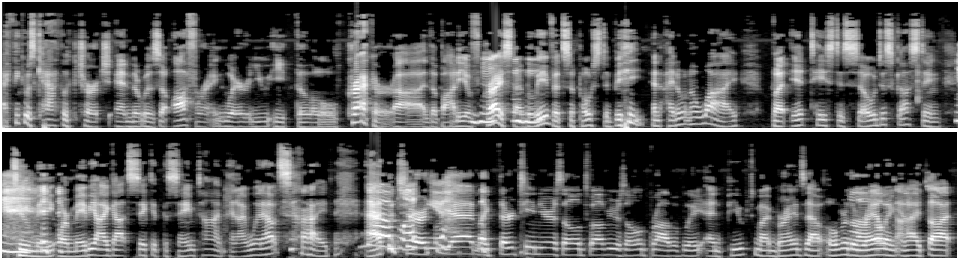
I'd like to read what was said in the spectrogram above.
I think it was Catholic Church, and there was an offering where you eat the little cracker, uh, the body of mm-hmm, Christ, mm-hmm. I believe it's supposed to be. And I don't know why, but it tasted so disgusting to me, or maybe I got sick at the same time. And I went outside no, at the church, you. yeah, like 13 years old, 12 years old probably, and puked my brains out over the oh, railing. Gosh. And I thought,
